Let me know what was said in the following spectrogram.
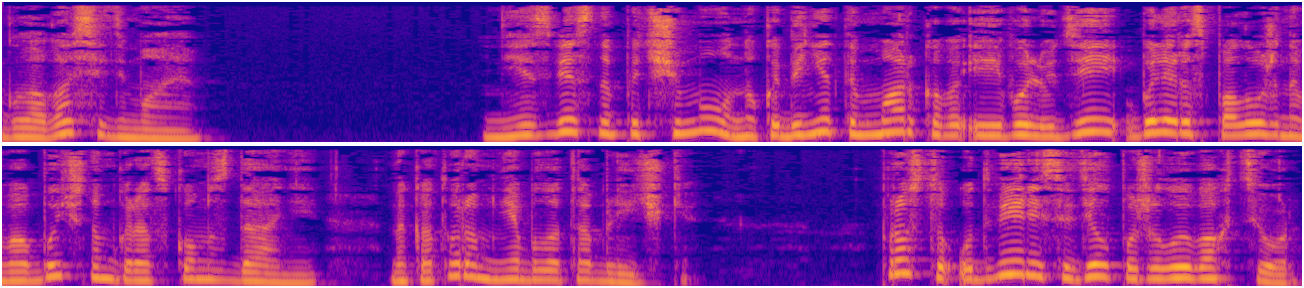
Глава седьмая Неизвестно почему, но кабинеты Маркова и его людей были расположены в обычном городском здании, на котором не было таблички. Просто у двери сидел пожилой вахтер,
